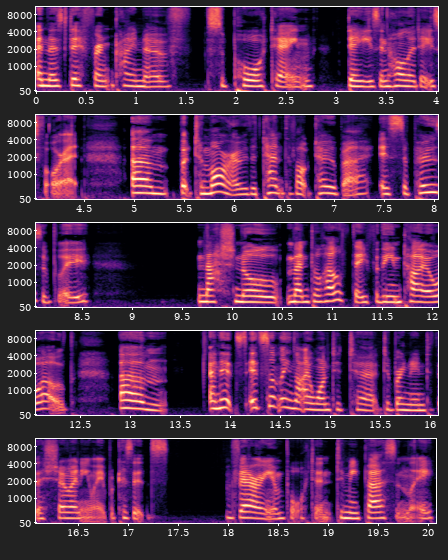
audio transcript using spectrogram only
and there's different kind of supporting days and holidays for it. Um, but tomorrow, the 10th of October, is supposedly National Mental Health Day for the entire world. Um, and it's it's something that I wanted to to bring into this show anyway because it's very important to me personally.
